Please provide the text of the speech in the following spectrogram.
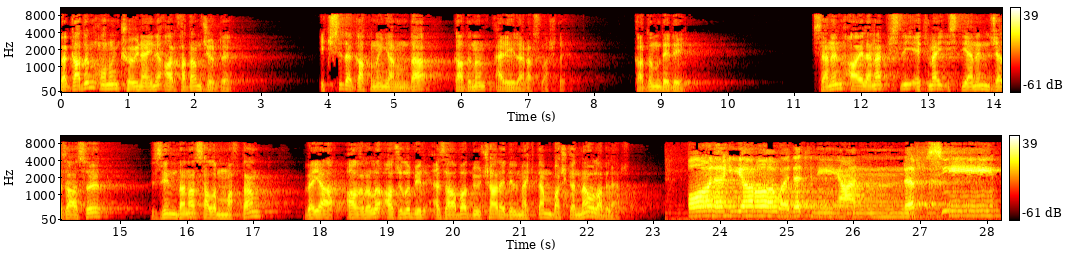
və qadın onun köynəyini arxadan cırdı. İkisi də qapının yanında qadının əri ilə rastlaşdı. Qadın dedi, Sənin ailənə pislik etmək istəyənin cəzası zindana salınmaqdan və ya ağrılı-acılı bir əzaba düçar edilməkdən başqa nə ola bilər? قال هي راودتني عن نفسي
